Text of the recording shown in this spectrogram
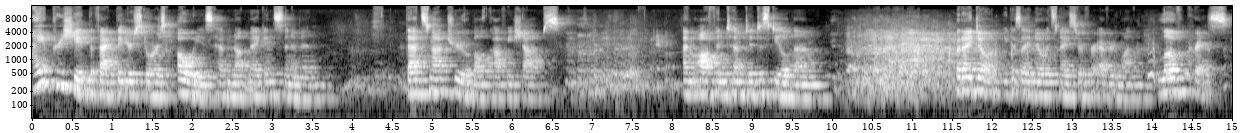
I appreciate the fact that your stores always have nutmeg and cinnamon. That's not true of all coffee shops. I'm often tempted to steal them. But I don't because I know it's nicer for everyone. Love Chris.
